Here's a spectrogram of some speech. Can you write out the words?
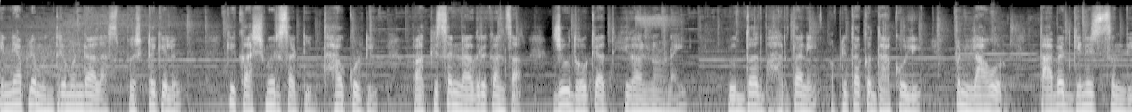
यांनी आपल्या मंत्रिमंडळाला स्पष्ट केलं की काश्मीरसाठी दहा कोटी पाकिस्तानी नागरिकांचा जीव धोक्यात हे घालणार नाही. युद्धात भारताने आपली ताकद दाखवली पण लाहोर ताब्यात घेण्याची संधी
